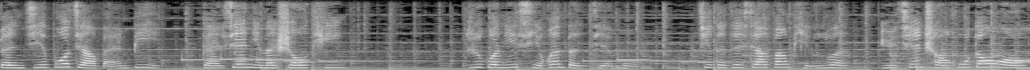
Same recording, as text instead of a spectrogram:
本集播讲完毕，感谢您的收听。如果您喜欢本节目，记得在下方评论。与千城互动哦。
